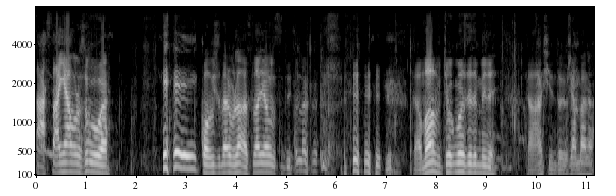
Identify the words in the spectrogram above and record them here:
Aslan yavrusu bu be. Komşular buna aslan yavrusu diyorlar. tamam. Çok mu özledin beni? Tamam şimdi doyuracağım ben,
